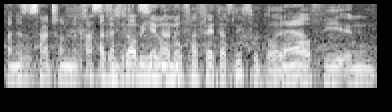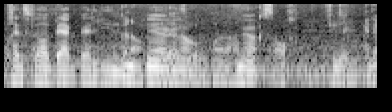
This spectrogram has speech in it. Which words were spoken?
dann ist es halt schon eine krasse Also ich glaube, hier in Hannover fällt das nicht so doll Ja. auf wie in Prenzlauer Berg, Berlin. Genau. Ja, Oder genau. so. Oder Hamburg Ja. ist auch viel. Ja, da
